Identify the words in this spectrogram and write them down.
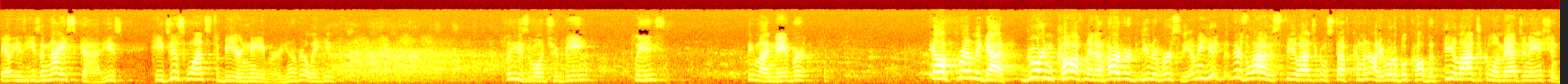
You know, he's, a nice God. He's, he just wants to be your neighbor. You know, really. He, please, won't you be? Please? Be my neighbor. You know, a friendly God. Gordon Kaufman at Harvard University. I mean, you, there's a lot of this theological stuff coming out. He wrote a book called The Theological Imagination,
